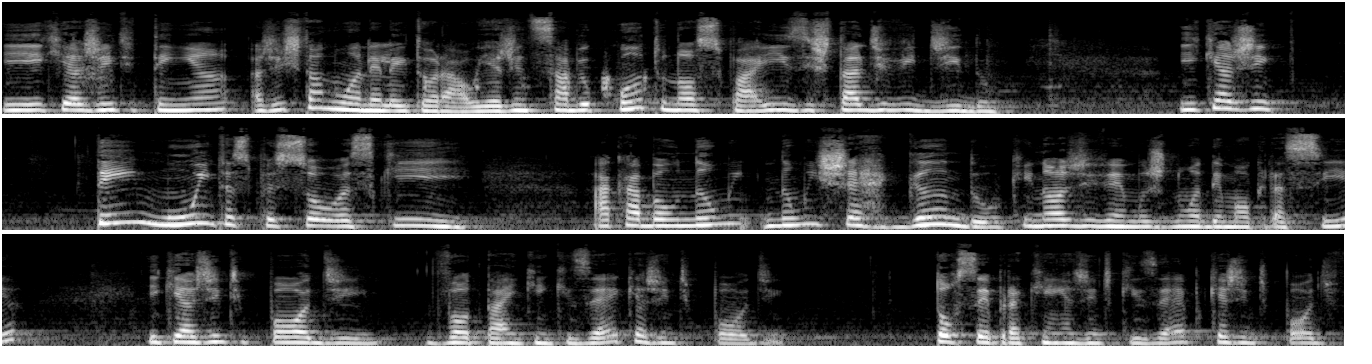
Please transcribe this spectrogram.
e que a gente tenha, a gente está no ano eleitoral e a gente sabe o quanto o nosso país está dividido e que a gente tem muitas pessoas que acabam não, não enxergando que nós vivemos numa democracia e que a gente pode votar em quem quiser, que a gente pode torcer para quem a gente quiser, porque a gente pode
